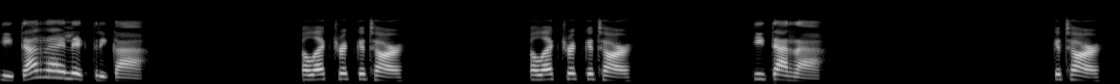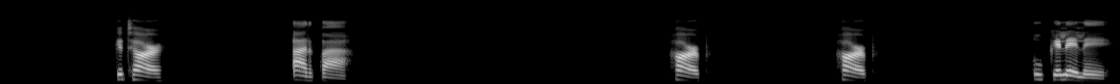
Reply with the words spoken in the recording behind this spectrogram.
Guitarra eléctrica. Electric guitar. Electric guitar. Guitarra. Guitar. Guitar. Arpa. Harp. Harp. ukulele,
